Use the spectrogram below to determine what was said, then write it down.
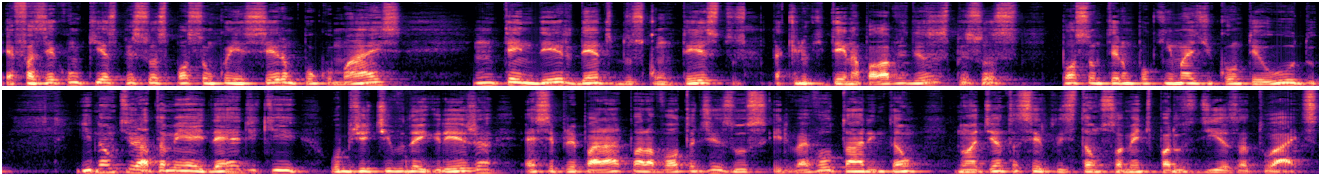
é fazer com que as pessoas possam conhecer um pouco mais, entender dentro dos contextos daquilo que tem na palavra de Deus, as pessoas possam ter um pouquinho mais de conteúdo e não tirar também a ideia de que o objetivo da igreja é se preparar para a volta de Jesus. Ele vai voltar, então não adianta ser cristão somente para os dias atuais.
